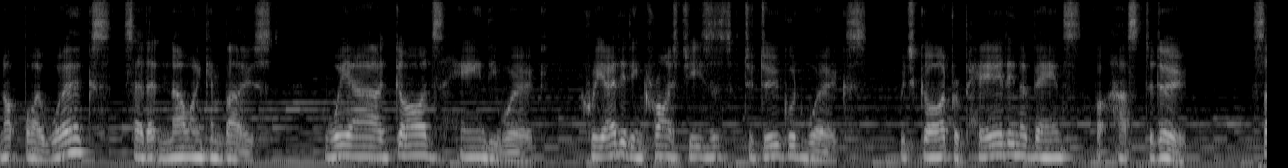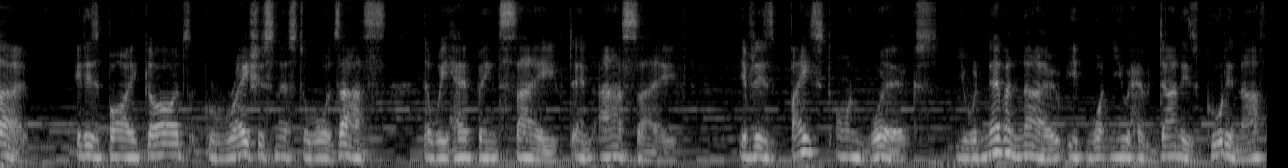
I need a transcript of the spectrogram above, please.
not by works, so that no one can boast. We are God's handiwork, created in Christ Jesus to do good works, which God prepared in advance for us to do. So, it is by God's graciousness towards us that we have been saved and are saved. If it is based on works, you would never know if what you have done is good enough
